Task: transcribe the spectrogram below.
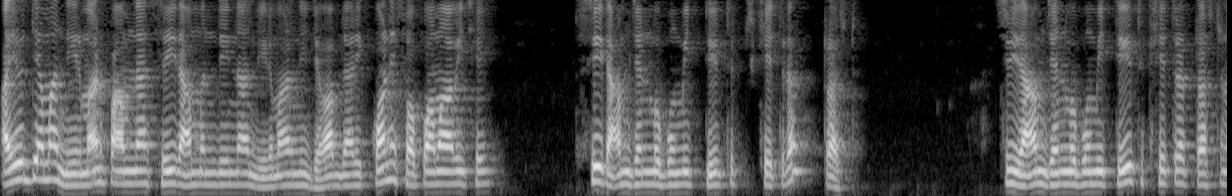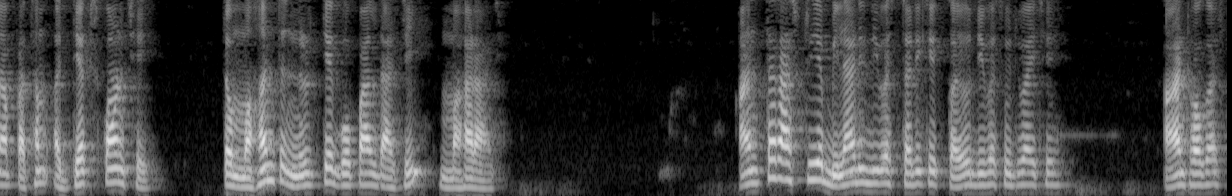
અયોધ્યામાં નિર્માણ પામનાર શ્રી રામ મંદિરના નિર્માણની જવાબદારી કોને સોંપવામાં આવી છે? શ્રી રામ જન્મભૂમિ તીર્થ ક્ષેત્ર ટ્રસ્ટ. શ્રી રામ જન્મભૂમિ તીર્થ ક્ષેત્ર ટ્રસ્ટના પ્રથમ અધ્યક્ષ કોણ છે? તો મહંત નૃત્ય ગોપાલદાસજી મહારાજ. આંતરરાષ્ટ્રીય બિલાડી દિવસ તરીકે કયો દિવસ ઉજવાય છે? આઠ ઓગસ્ટ.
